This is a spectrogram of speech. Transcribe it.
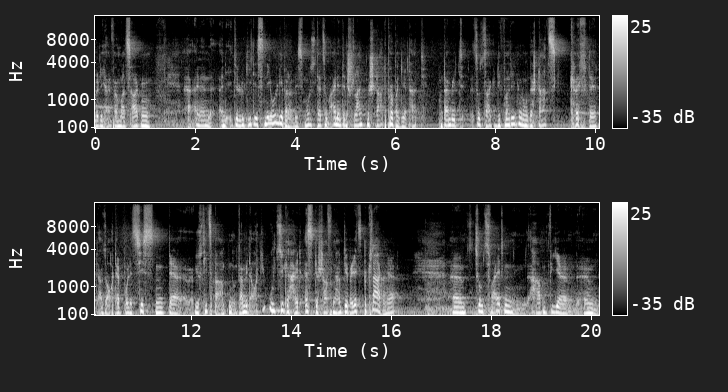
würde ich einfach mal sagen, äh, einen, eine Ideologie des Neoliberalismus, der zum einen den schlanken Staat propagiert hat und damit sozusagen die Verringerung der Staats Kräfte, also auch der Polizisten, der Justizbeamten und damit auch die Unsicherheit erst geschaffen haben, die wir jetzt beklagen. Ja? Ähm, zum Zweiten haben wir ähm,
